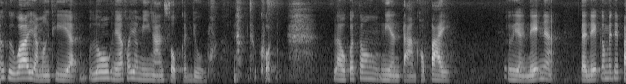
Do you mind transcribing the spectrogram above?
ก็คือว่าอย่างบางทีอะโลกเนี้ยเขายังมีงานศพกันอยู่นะทุกคน เราก็ต้องเนียนตามเขาไปเอออย่างเนะเนี่ยแต่เนะก็ไม่ได้ไป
